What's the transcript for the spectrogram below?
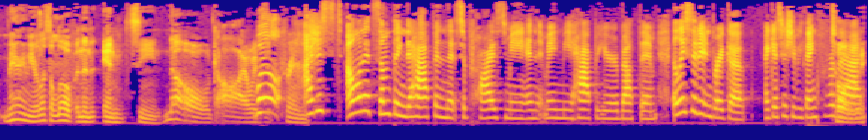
"Marry me or let's elope," and then end scene. No, God, I would Well, just cringe. I just I wanted something to happen that surprised me and that made me happier about them. At least they didn't break up. I guess I should be thankful for that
